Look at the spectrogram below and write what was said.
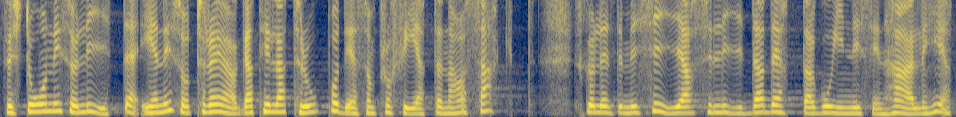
förstår ni så lite, är ni så tröga till att tro på det som profeterna har sagt? Skulle inte Messias lida detta och gå in i sin härlighet?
